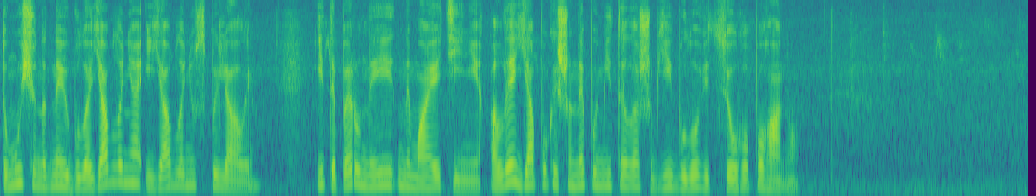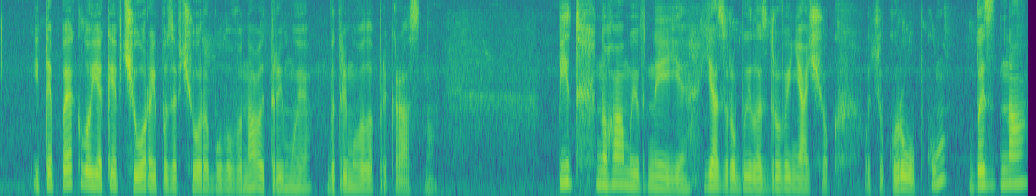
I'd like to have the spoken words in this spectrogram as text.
тому що над нею була яблуня і яблуню спиляли. І тепер у неї немає тіні. Але я поки що не помітила, щоб їй було від цього погано. І те пекло, яке вчора і позавчора було, вона витримує, витримувала прекрасно. Під ногами в неї я зробила з дровинячок оцю коробку без дна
